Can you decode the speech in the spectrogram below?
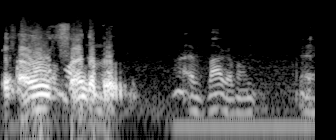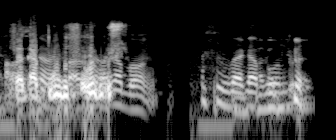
Eu falo, vagabundo. Ah, é vagabundo. É. Vagabundo, eu falo foda-se. Vagabundo. Vagabundo.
